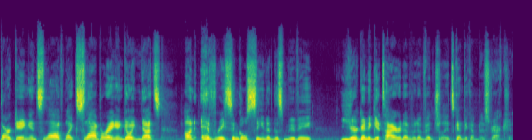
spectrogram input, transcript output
barking and slob like slobbering and going nuts on every single scene of this movie you're gonna get tired of it eventually. It's gonna become a distraction.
